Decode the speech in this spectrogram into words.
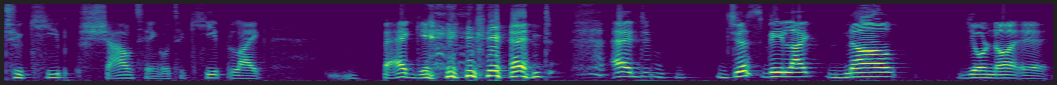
to keep shouting or to keep like begging and and just be like no you're not it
